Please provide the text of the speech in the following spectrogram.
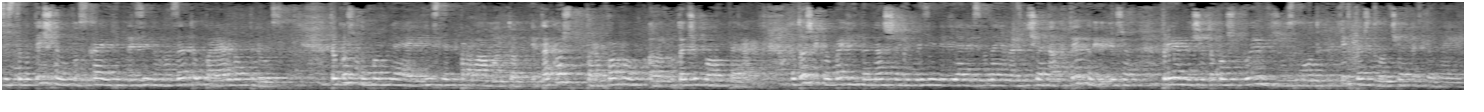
систематично випускає гімназійну газету Перерва Плюс. Також оформляє вісник парламенту і також переформив е, куточок волонтера. Отож, як ви бачите, наша гімназійна діяльність вона є надзвичайно активною і дуже приємно, що також ви вже з молодих років теж долучаєтесь до неї.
